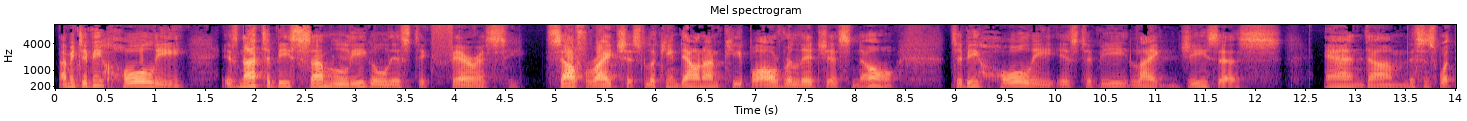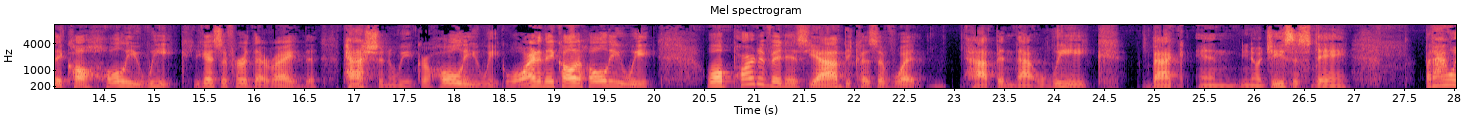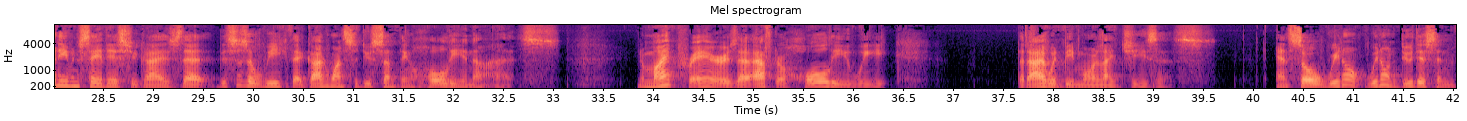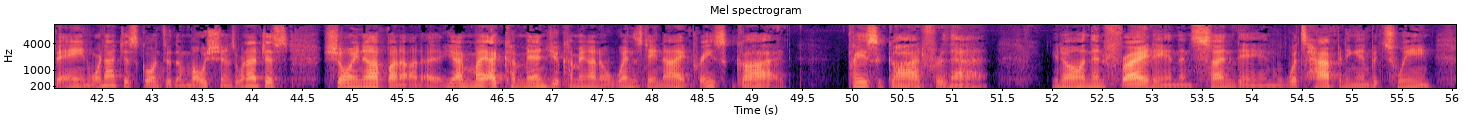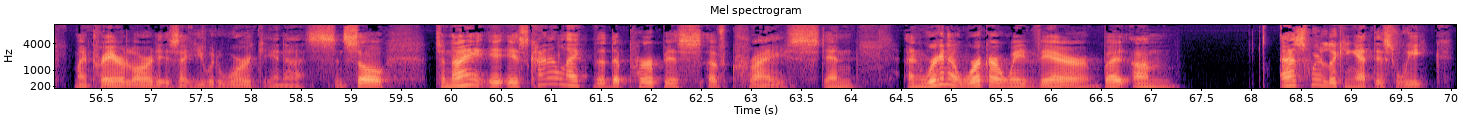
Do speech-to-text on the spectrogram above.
i mean to be holy is not to be some legalistic pharisee self righteous, looking down on people, all religious. No. To be holy is to be like Jesus. And um, this is what they call Holy Week. You guys have heard that, right? The Passion Week or Holy Week. Well, why do they call it Holy Week? Well, part of it is, yeah, because of what happened that week back in, you know, Jesus' day. But I would even say this, you guys, that this is a week that God wants to do something holy in us. Now, my prayer is that after Holy Week, that I would be more like Jesus. And so we don't we don't do this in vain. We're not just going through the motions. We're not just showing up on. A, on a, I, might, I commend you coming on a Wednesday night. Praise God, praise God for that. You know, and then Friday, and then Sunday, and what's happening in between. My prayer, Lord, is that you would work in us. And so tonight is kind of like the, the purpose of Christ. And, and we're going to work our way there. But um, as we're looking at this week,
